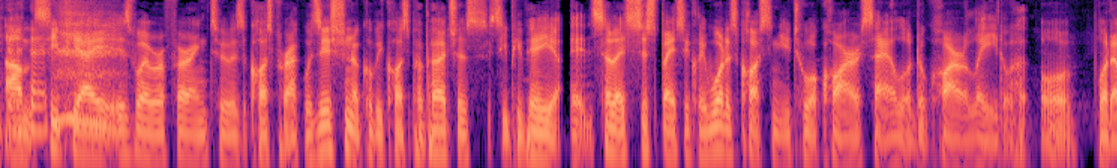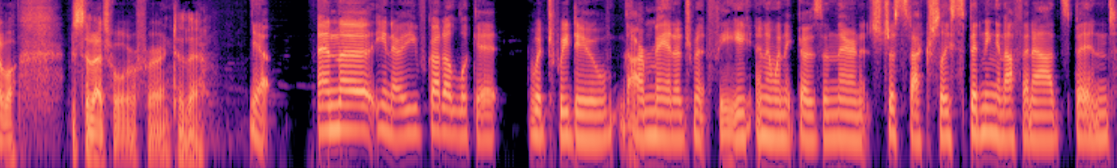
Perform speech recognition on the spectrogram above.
um, CPA is we're referring to as a cost per acquisition. It could be cost per purchase, CPP. It, so that's just basically what is costing you to acquire a sale or to acquire a lead or or whatever. So that's what we're referring to there. Yeah, and the you know you've got to look at which we do, our management fee. And when it goes in there and it's just actually spending enough in ad spend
